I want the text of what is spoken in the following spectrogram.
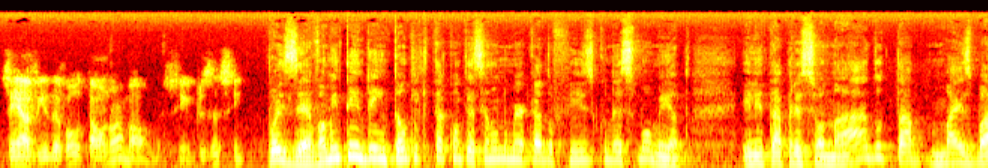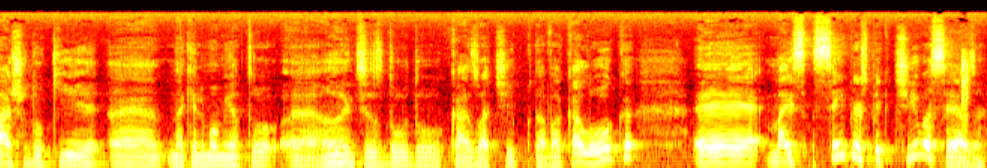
sem a vida voltar ao normal. Né? Simples assim. Pois é. Vamos entender então o que está acontecendo no mercado físico nesse momento. Ele está pressionado, está mais baixo do que é, naquele momento é, antes do, do caso atípico da vaca louca, é, mas sem perspectiva, César?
